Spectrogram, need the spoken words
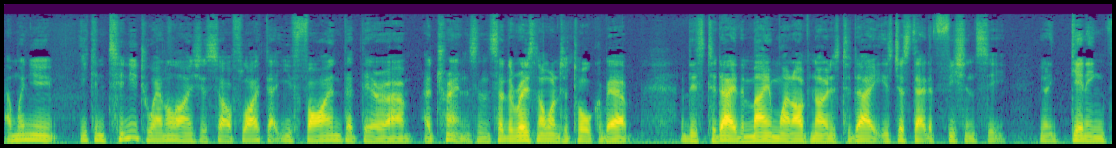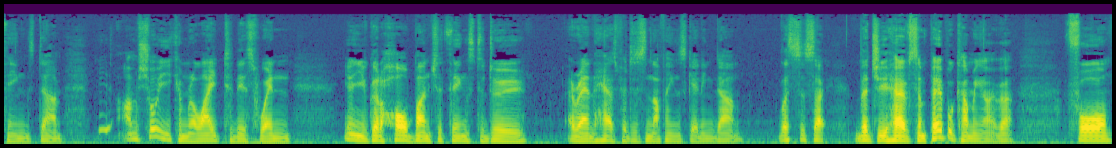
And when you, you continue to analyze yourself like that, you find that there are, are trends. And so the reason I wanted to talk about this today, the main one I've noticed today, is just that efficiency, you know, getting things done. I'm sure you can relate to this when you know you've got a whole bunch of things to do around the house, but just nothing's getting done. Let's just say that you have some people coming over for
